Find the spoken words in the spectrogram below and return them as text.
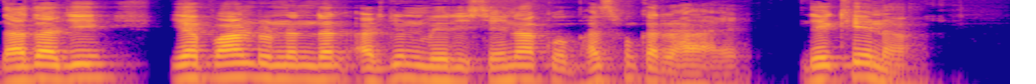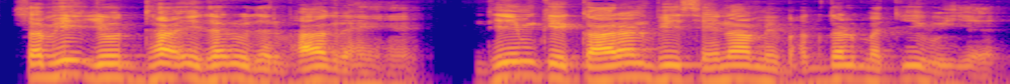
दादाजी, यह पांडुनंदन अर्जुन मेरी सेना को भस्म कर रहा है। देखिए ना, सभी योद्धा इधर उधर भाग रहे हैं। भीम के कारण भी सेना में भगदड़ मची हुई है।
